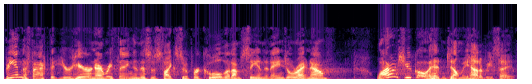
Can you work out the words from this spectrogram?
Being the fact that you're here and everything, and this is like super cool that I'm seeing an angel right now, why don't you go ahead and tell me how to be saved?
